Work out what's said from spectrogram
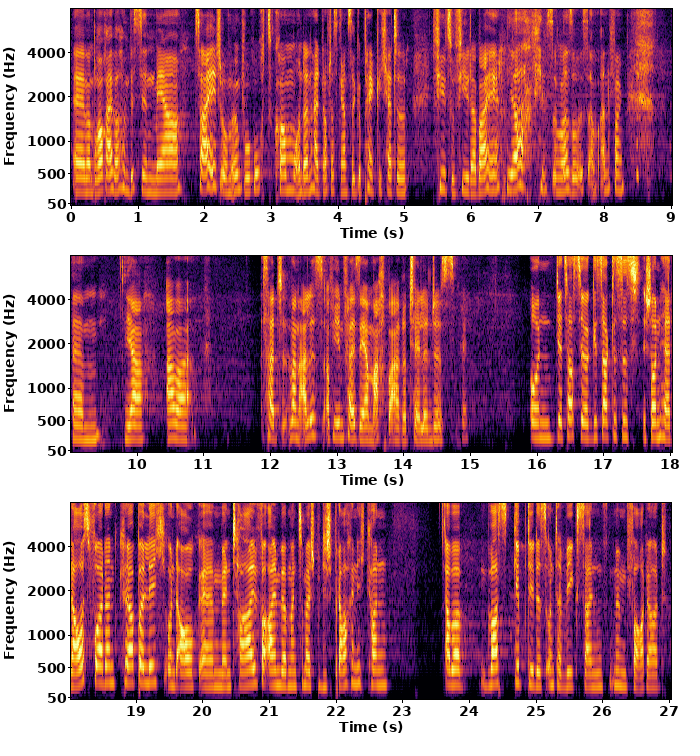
Äh, man braucht einfach ein bisschen mehr Zeit, um irgendwo hochzukommen und dann halt noch das ganze Gepäck. Ich hatte viel zu viel dabei, ja, wie es immer so ist am Anfang. Ähm, ja, aber es hat, waren alles auf jeden Fall sehr machbare Challenges. Okay. Und jetzt hast du ja gesagt, es ist schon herausfordernd körperlich und auch äh, mental, vor allem wenn man zum Beispiel die Sprache nicht kann. Aber was gibt dir das Unterwegssein mit dem Fahrrad?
